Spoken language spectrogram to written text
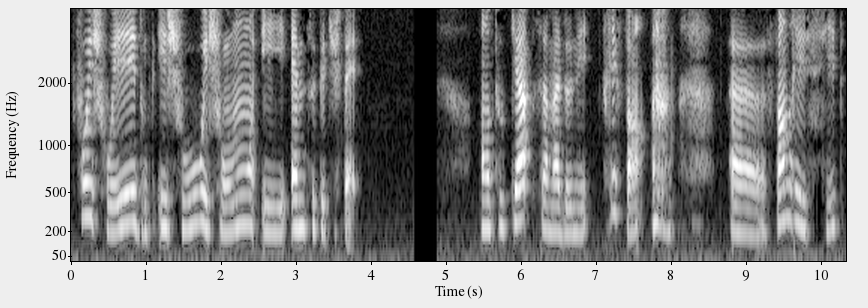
il faut échouer, donc échoue, échouons et aime ce que tu fais. En tout cas, ça m'a donné très faim. Euh, fin de réussite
